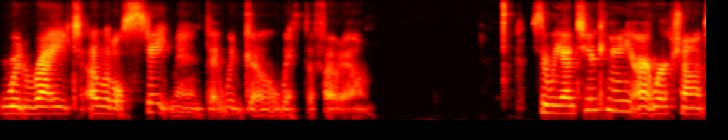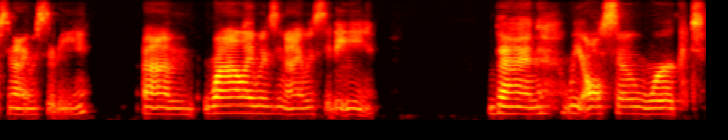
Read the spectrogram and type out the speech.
would write a little statement that would go with the photo. So we had two community art workshops in Iowa City. Um, while I was in Iowa City, then we also worked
